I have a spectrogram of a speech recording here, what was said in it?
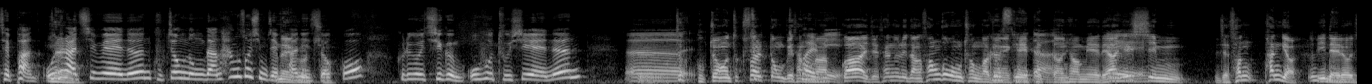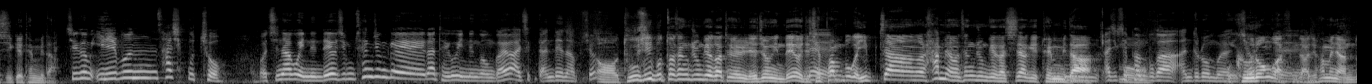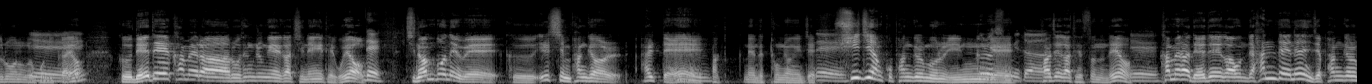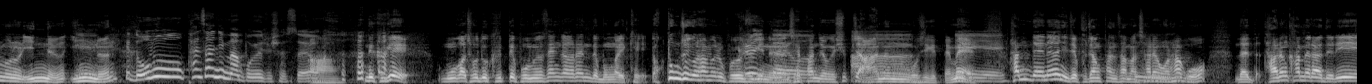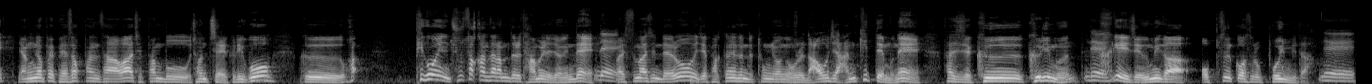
재판 오늘 네. 아침에는 국정농단 항소심 재판이 네, 그렇죠. 있었고 그리고 지금 오후 2시에는 어, 특- 국정원 특수활동비 특활비. 상납과 이제 새누리당 선거공천 과정에 그렇습니다. 개입했던 혐의에 대한 예. 음. 1심 이제 선 판결이 내려지게 됩니다. 지금 1분 49초 어, 지나고 있는데요. 지금 생중계가 되고 있는 건가요? 아직 안 되나 보죠? 어, 2시부터 생중계가 될 예정인데요. 이제 네. 재판부가 입장을 하면 생중계가 시작이 됩니다. 음, 아직 뭐, 재판부가 안 들어온 뭐 모양이죠. 그런 것 같습니다. 네. 아직 화면이 안 들어오는 걸 예. 보니까요. 그네 대의 카메라로 생중계가 진행이 되고요. 네. 지난번에 왜 그 1심 판결할 때 박근혜 대통령이 이제 네. 쉬지 않고 판결문을 읽는 그렇습니다. 게 화제가 됐었는데요. 예. 카메라 네대 가운데 한 대는 이제 판결문을 읽는 읽는 예. 너무 판사님만 보여주셨어요. 아, 근데 그게 뭔가 저도 그때 보면서 생각을 했는데 뭔가 이렇게 역동적인 화면을 보여주기는 그러니까요. 재판정이 쉽지 아. 않은 곳이기 때문에 예, 예. 한 대는 이제 부장판사만 촬영을 하고 네, 다른 카메라들이 양옆에 배석판사와 재판부 전체 그리고 그 화- 피고인 출석한 사람들을 담을 예정인데 네. 말씀하신 대로 이제 박근혜 전 대통령이 오늘 나오지 않기 때문에 사실 이제 그 그림은 네. 크게 이제 의미가 없을 것으로 보입니다. 네.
